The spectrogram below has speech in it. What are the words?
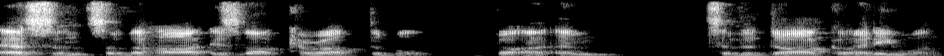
essence of the heart is not corruptible, but um, to the dark or anyone,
